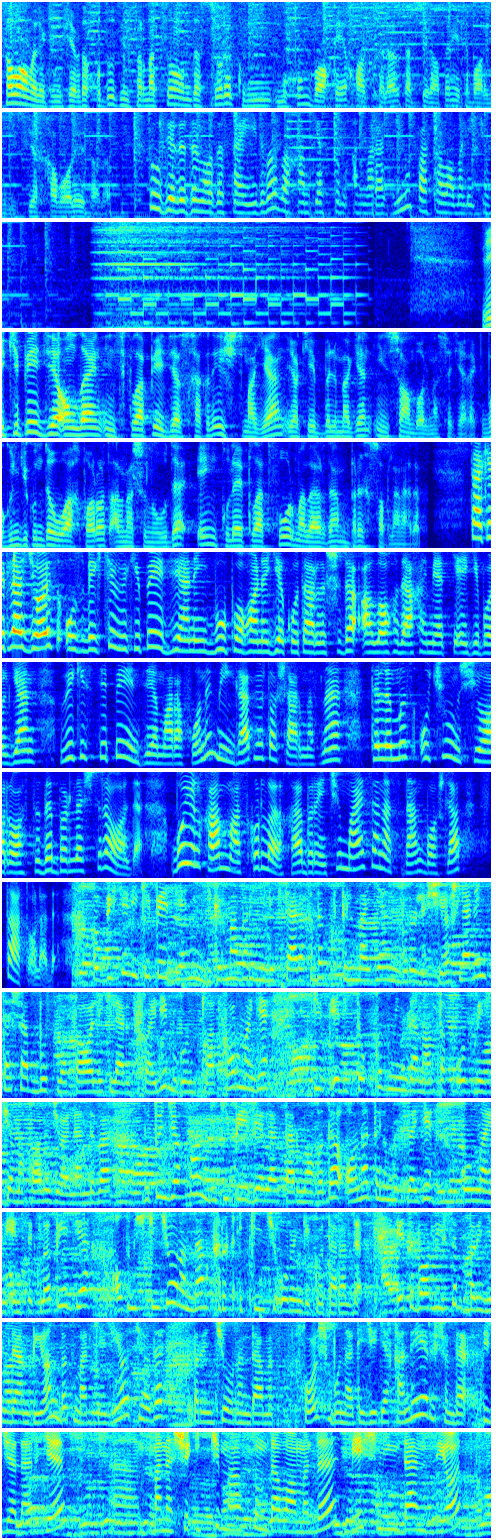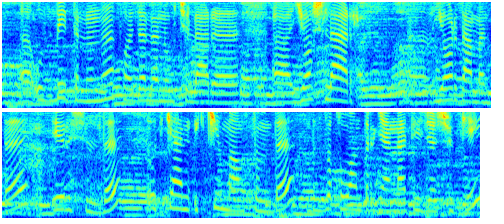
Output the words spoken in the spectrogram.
assalomu alaykum efirda hudud informatsion dasturi kunning muhim voqea hodisalari tafsilotini e'tiboringizga havola etadi. Studiyada dilnoza saidova va hamkasbim anvar azimov assalomu alaykum. Wikipedia onlayn ensiklopediyasi haqida eshitmagan yoki bilmagan inson bo'lmasa kerak. Bugungi kunda u axborot almashinuvida eng qulay platformalardan biri hisoblanadi ta'kidlash joiz o'zbekcha wikipediyaning bu pog'onaga ko'tarilishida alohida ahamiyatga ega bo'lgan wikistipendiya marafoni minglab yurtdoshlarimizni tilimiz uchun shiori ostida birlashtira oldi. Bu yil ham mazkur loyiha 1 may sanasidan boshlab start oladi. O'zbekcha wikipediyaning 21 yillik tarixida kutilmagan burilish yoshlarning tashabbus va faolliklari tufayli bugun platformaga 259 mingdan ortiq o'zbekcha maqola joylandi va butunjahon wikipediyalar tarmog'ida ona tilimizdagi onlayn ensiklopediya ensiklopediya 62 o'rindan 42 o'ringa ko'tarildi. E'tiborlisi bir yildan buyon biz markaziy osiyoda birinchi o'rindamiz. Xo'sh bu natijaga qanday erishildi? Natijalarga e, mana shu ikki mavsum davomida 5 mingdan ziyod e, o'zbek tilini foydalanuvchilari e, yoshlar yordamida erishildi. O'tgan ikki mavsumda bizni quvontirgan natija shuki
